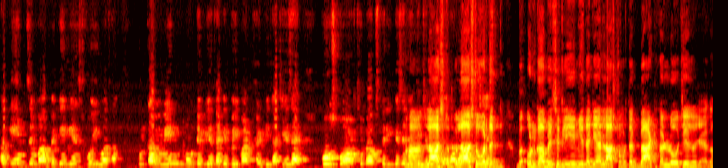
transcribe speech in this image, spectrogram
اگین زمبابوے کے اگینسٹ وہی ہوا تھا۔ ان کا مین موٹو یہ تھا کہ بھائی 130 کا چیز ہے۔ وہ اس کو آرتھوڈاکس طریقے سے ہاں لاسٹ لاسٹ اوور تک ان کا بیسیکلی ایم یہ تھا کہ یار لاسٹ اوور تک بیٹ کر لو چیز ہو جائے گا۔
